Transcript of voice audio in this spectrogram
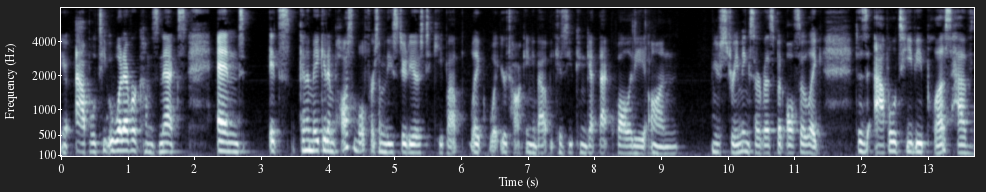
you know, Apple TV, whatever comes next. And it's going to make it impossible for some of these studios to keep up like what you're talking about because you can get that quality on your streaming service but also like does apple tv plus have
